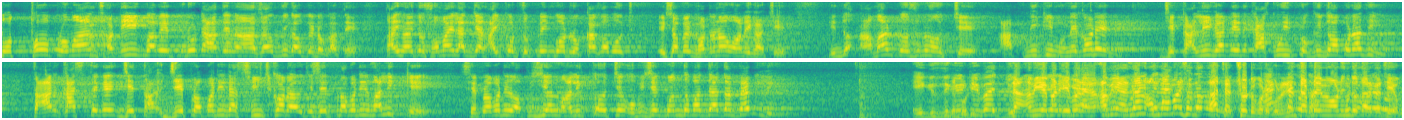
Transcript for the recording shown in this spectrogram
তথ্য প্রমাণ সঠিকভাবে পুরোটা হাতে না আসা অবধি কাউকে ঢোকাতে। তাই হয়তো সময় লাগছে আর হাইকোর্ট, সুপ্রিম কোর্ট, রক্ষা কবচ, এইসবের ঘটনাও অনেক আছে। কিন্তু আমার প্রশ্ন হচ্ছে, আপনি কি মনে করেন যে কালীঘাটের কাকুই প্রকৃত অপরাধী? তার কাছ থেকে যে যে প্রপার্টিটা সিজ করা হয়েছে, সে প্রপার্টির মালিককে? সে প্রপার্টির অফিসিয়াল মালিক তো হচ্ছে অভিষেক বন্দ্যোপাধ্যায় তার ফ্যামিলি আমি এবার- এবার- আমি- আচ্ছা, ছোট করে বলুন, তারপরে আমি কাছে যাব।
